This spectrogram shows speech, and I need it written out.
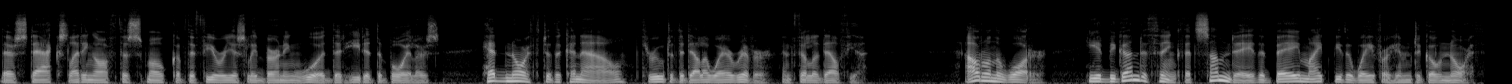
their stacks letting off the smoke of the furiously burning wood that heated the boilers, head north to the canal, through to the Delaware River and Philadelphia. Out on the water, he had begun to think that some day the bay might be the way for him to go north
